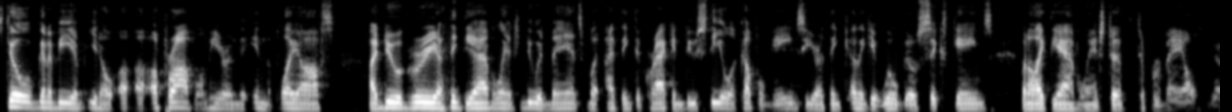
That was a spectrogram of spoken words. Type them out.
still going to be a you know a, a- problem here in the in the playoffs. I do agree. I think the Avalanche do advance, but I think the Kraken do steal a couple games here. I think I think it will go six games, but I like the Avalanche to to prevail. Yeah.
